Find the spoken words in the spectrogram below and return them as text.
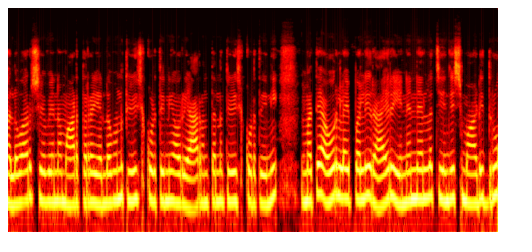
ಹಲವಾರು ಸೇವೆಯನ್ನು ಮಾಡ್ತಾರೆ. ಎಲ್ಲವನ್ನು ತಿಳಿಸ್ಕೊಡ್ತೀನಿ, ಅವ್ರು ಯಾರಂತನೂ ತಿಳಿಸ್ಕೊಡ್ತೀನಿ. ಮತ್ತು ಅವ್ರ ಲೈಫಲ್ಲಿ ರಾಯರು ಏನೇನೆಲ್ಲ ಚೇಂಜಸ್ ಮಾಡಿದರು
